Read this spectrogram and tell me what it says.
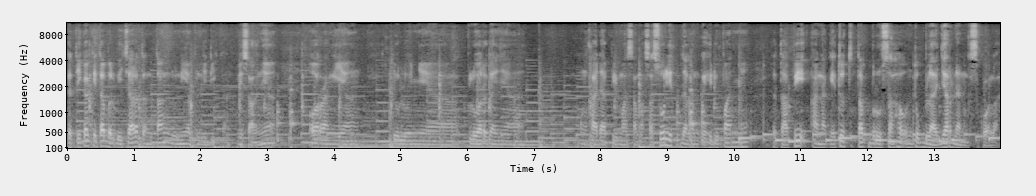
ketika kita berbicara tentang dunia pendidikan. Misalnya orang yang dulunya keluarganya menghadapi masa-masa sulit dalam kehidupannya, tetapi anak itu tetap berusaha untuk belajar dan ke sekolah.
